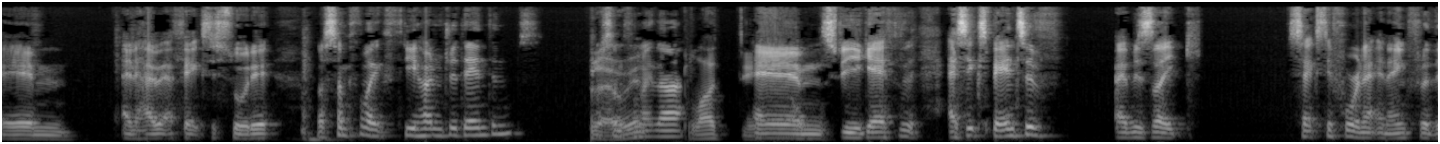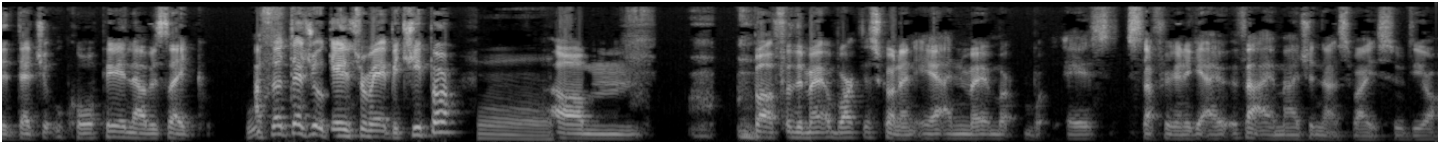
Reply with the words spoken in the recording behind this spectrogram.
um, and how it affects the story. There's something like 300 endings, or something like that. Bloody. Um, so you get it's expensive. It was like sixty four ninety nine for the digital copy, and I was like, I thought digital games were meant to be cheaper. Oh. Um, but for the amount of work that's gone into it and the amount of uh, stuff you're going to get out of it, I imagine that's why it's so dear.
